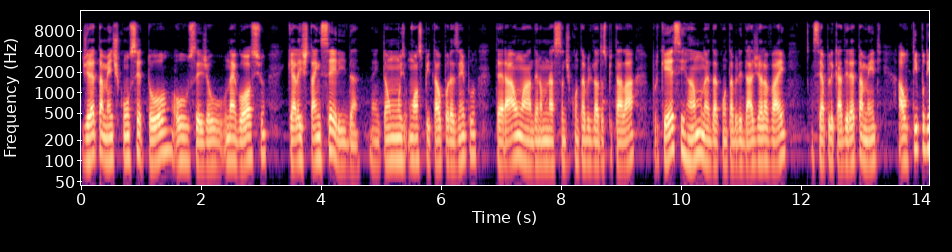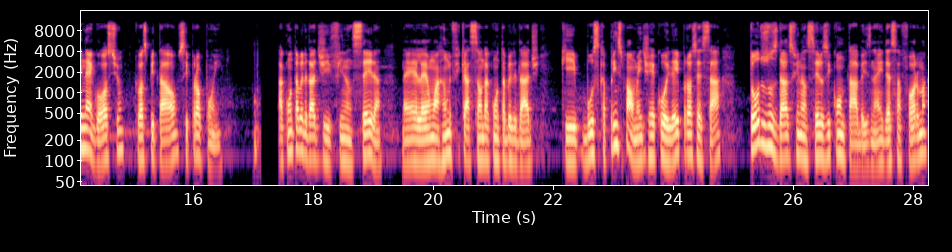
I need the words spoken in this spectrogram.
diretamente com o setor, ou seja, o negócio que ela está inserida. Né? Então, um, hospital, por exemplo, terá uma denominação de contabilidade hospitalar, porque esse ramo né, da contabilidade ela vai ser aplicado diretamente ao tipo de negócio que o hospital se propõe. A contabilidade financeira né, ela é uma ramificação da contabilidade que busca principalmente recolher e processar todos os dados financeiros e contábeis, né, e dessa forma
